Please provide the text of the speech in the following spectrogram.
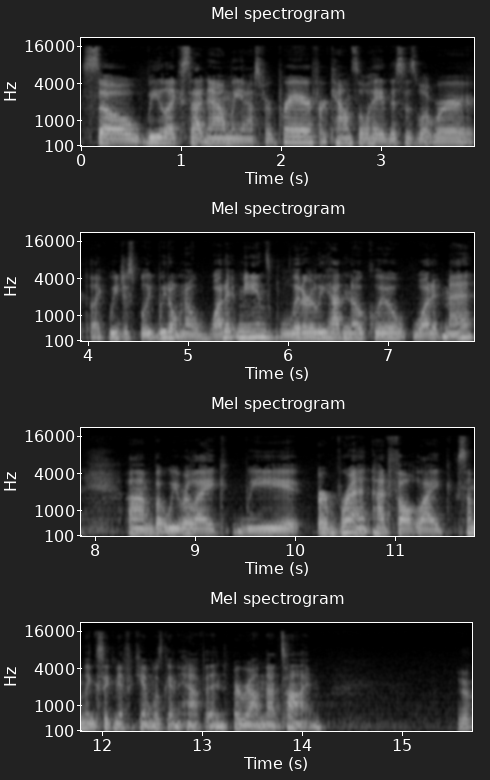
So we like sat down, we asked for prayer, for counsel. Hey, this is what we're like. We just believe we don't know what it means. Literally had no clue what it meant. Um, but we were like, we or Brent had felt like something significant was going to happen around that time. Yeah.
